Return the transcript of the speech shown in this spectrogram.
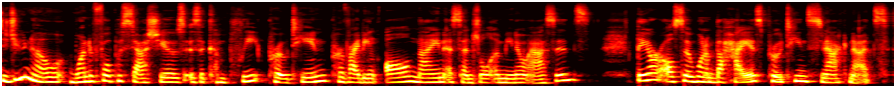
Did you know Wonderful Pistachios is a complete protein providing all nine essential amino acids? They are also one of the highest protein snack nuts.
